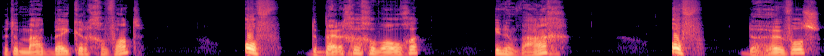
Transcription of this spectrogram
met een maatbeker gevat? Of de bergen gewogen in een waag? Of de heuvels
